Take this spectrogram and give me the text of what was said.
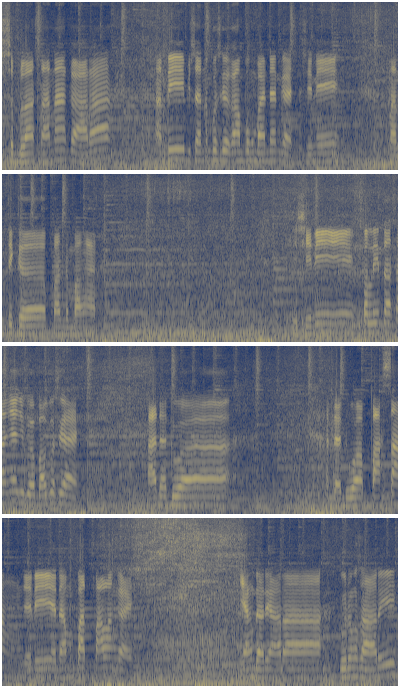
Sebelah sana ke arah nanti bisa nembus ke Kampung Bandan guys. Di sini nanti ke Pandembangan di sini perlintasannya juga bagus guys. Ada dua ada dua pasang. Jadi ada empat palang guys. Yang dari arah Gunung Sahari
